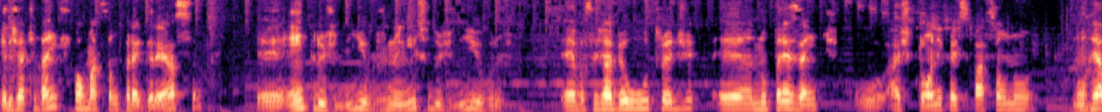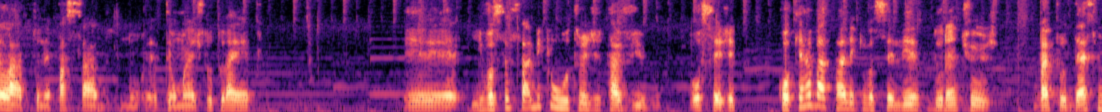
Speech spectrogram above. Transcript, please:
ele já te dá informação pregressa é, entre os livros, no início dos livros, é, você já vê o Uhtred é, no presente. O, as crônicas passam no, num relato né, passado, no, é, tem uma estrutura épica. É, e você sabe que o Uhtred está vivo. Ou seja, qualquer batalha que você lê durante os. Vai pro 12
